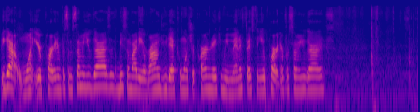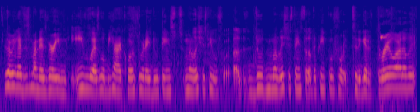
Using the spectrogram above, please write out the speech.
We got want your partner. For some, some of you guys, it could be somebody around you that can want your partner. They can be manifesting your partner for some of you guys. Some of you guys, this somebody that's very evil as well behind closed door. They do things, malicious people, uh, do malicious things to other people for to get a thrill out of it.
